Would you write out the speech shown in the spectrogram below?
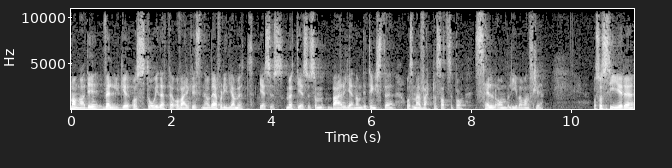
mange av de velger å stå i dette og være kristne. og Det er fordi de har møtt Jesus. Møtt Jesus som bærer gjennom de tyngste, og som er verdt å satse på, selv om livet er vanskelig. Og så sier uh,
